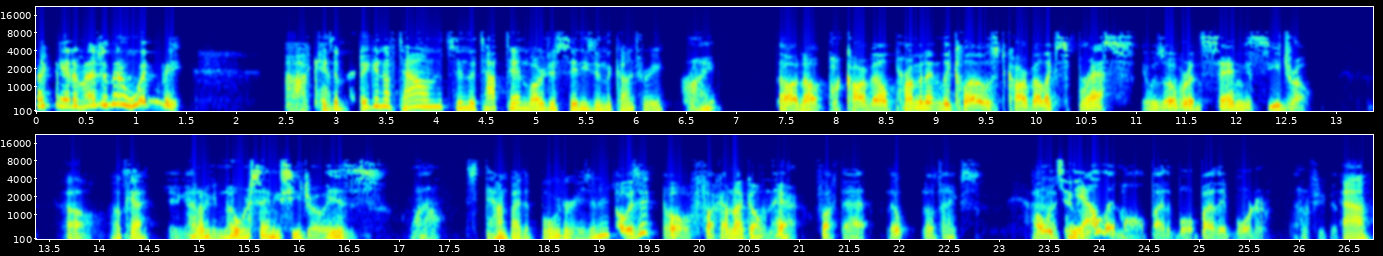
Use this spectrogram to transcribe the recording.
I can't imagine there wouldn't be. Oh, it's a big enough town. It's in the top 10 largest cities in the country. Right. Oh no, Carvel permanently closed. Carvel Express. It was over in San Ysidro. Oh, okay. I don't even know where San Ysidro is. Wow. It's down by the border, isn't it? Oh, is it? Oh, fuck. I'm not going there. Fuck that. Nope. No thanks. Oh, it's in the be... outlet mall by the by the border. I don't know if you've been. Ah,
